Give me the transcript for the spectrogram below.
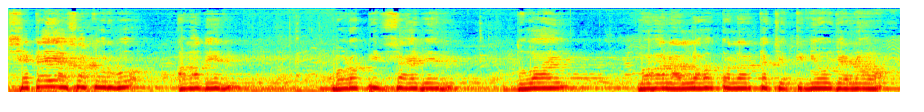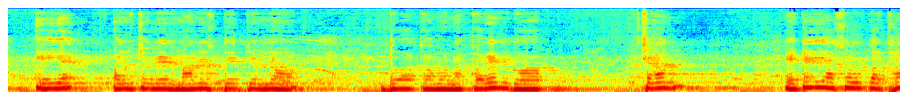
সেটাই আশা করব। আমাদের বড় পীর সাহেবের দোয়াই মহান আল্লাহ তালার কাছে তিনিও যেন এই অঞ্চলের মানুষদের জন্য দোয়া কামনা করেন, দোয়া চান। এটাই আসল কথা।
